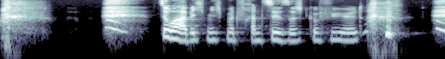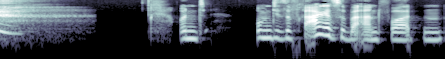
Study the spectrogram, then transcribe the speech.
so habe ich mich mit Französisch gefühlt. und um diese Frage zu beantworten,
